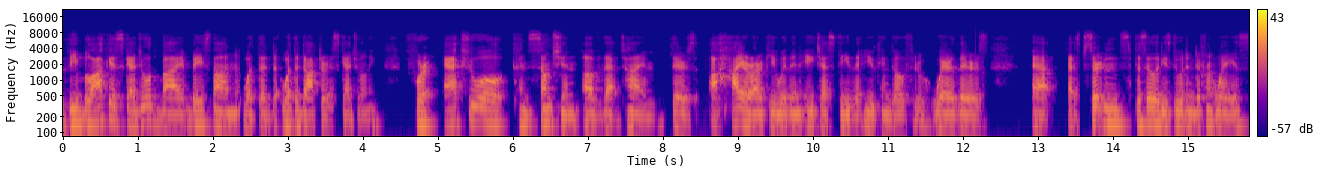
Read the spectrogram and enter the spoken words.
the block is scheduled by based on what the what the doctor is scheduling. For actual consumption of that time, there's a hierarchy within HST that you can go through where there's at, at certain facilities do it in different ways.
